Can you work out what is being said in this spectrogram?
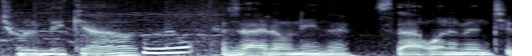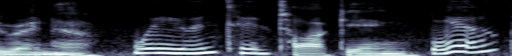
Trying to make it out? Nope. Because I don't either. It's not what I'm into right now. What are you into? Talking. Yeah.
